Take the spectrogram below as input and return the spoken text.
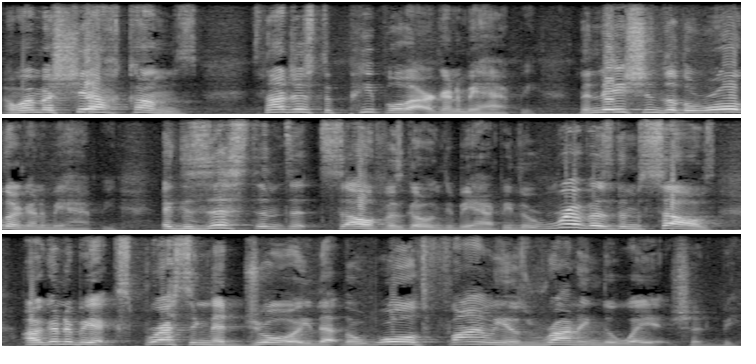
And when Mashiach comes, it's not just the people that are going to be happy. The nations of the world are going to be happy. Existence itself is going to be happy. The rivers themselves are going to be expressing the joy that the world finally is running the way it should be.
